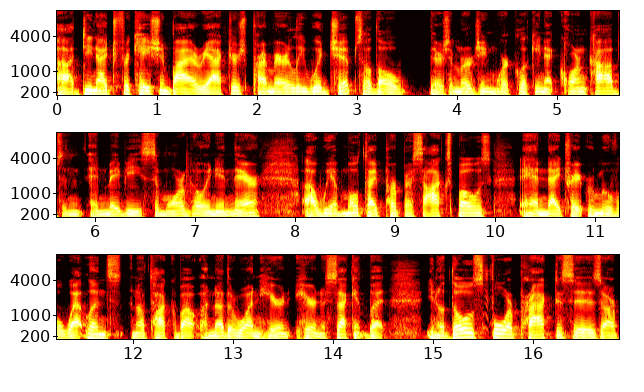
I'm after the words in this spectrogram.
uh, denitrification bioreactors, primarily wood chips, although there's emerging work looking at corn cobs and, and maybe some more going in there. Uh, we have multi-purpose oxbows and nitrate removal wetlands, and I'll talk about another one here, here in a second. But you know, those four practices are,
